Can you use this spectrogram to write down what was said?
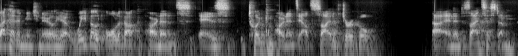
like I did mention earlier, we build all of our components as Twig components outside of Drupal uh, in a design system.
